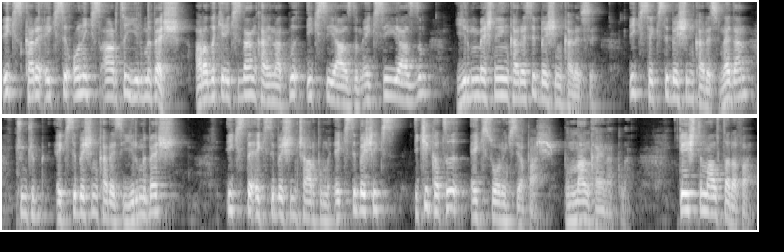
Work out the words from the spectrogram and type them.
x kare eksi 10x artı 25. Aradaki eksiden kaynaklı x'i yazdım eksiyi yazdım. 25 neyin karesi 5'in karesi. x eksi 5'in karesi neden? Çünkü eksi 5'in karesi 25. x de eksi 5'in çarpımı eksi 5x. 2 katı eksi 10x yapar. Bundan kaynaklı. Geçtim alt tarafa.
